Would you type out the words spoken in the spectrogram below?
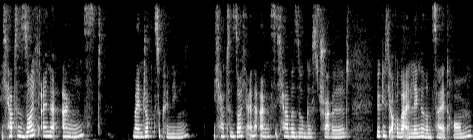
ich hatte solch eine Angst, meinen Job zu kündigen, ich hatte solch eine Angst, ich habe so gestruggelt, wirklich auch über einen längeren Zeitraum.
